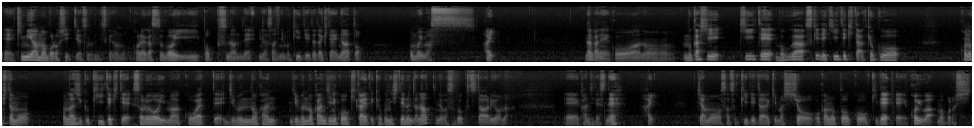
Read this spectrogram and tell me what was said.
えー君は幻」ってやつなんですけどもこれがすごいいいポップスなんで皆さんにも聴いていただきたいなと思います。はい。なんかねこうあの昔聴いて僕が好きで聴いてきた曲をこの人も同じく聴いてきてそれを今こうやって自分のかん自分の感じにこう置き換えて曲にしてるんだなっていうのがすごく伝わるような、えー感じですね。はい。じゃあもう早速聴いていただきましょう。岡本幸輝で、えー恋は幻」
